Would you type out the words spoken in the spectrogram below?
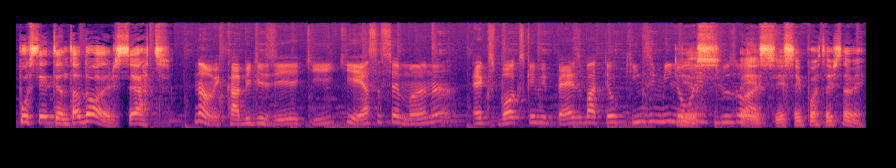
por 70 dólares, certo? Não, e cabe dizer aqui que essa semana Xbox Game Pass bateu 15 milhões de Isso, usuários. isso, isso é importante também.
